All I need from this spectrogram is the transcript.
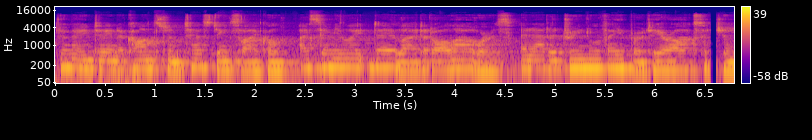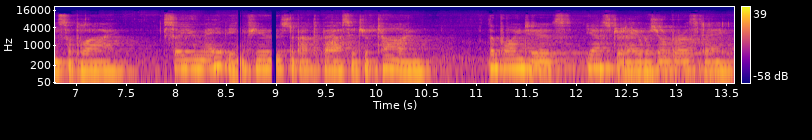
To maintain a constant testing cycle, I simulate daylight at all hours and add adrenal vapor to your oxygen supply. So you may be confused about the passage of time. The point is, yesterday was your birthday.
